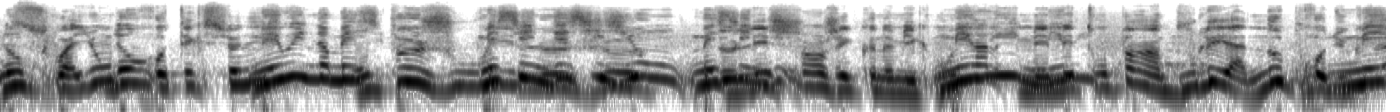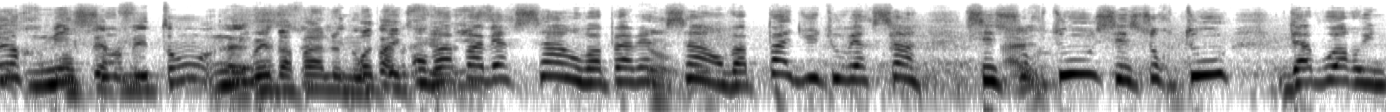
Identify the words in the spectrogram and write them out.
mais soyons protectionnistes. Mais oui, non, mais on peut jouer mais c'est une le décision, jeu mais de l'échange économique Mais mondial, oui, mais, mais oui. mettons pas un boulet à nos producteurs Mais- mais en sauf- permettant. le de On va pas vers ça, on va pas vers Non. ça, on va pas du tout vers ça. C'est surtout, c'est surtout d'avoir une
